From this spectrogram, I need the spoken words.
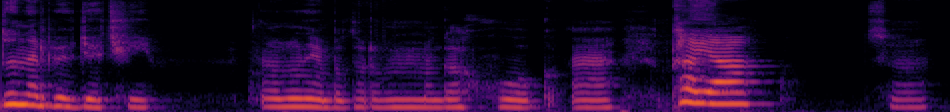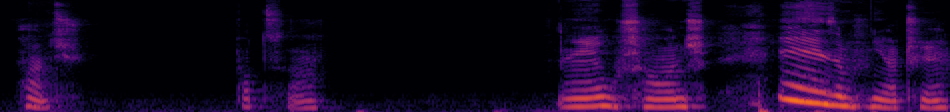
To najpierw dzieci. Albo nie, bo to robimy mega huk. E, Kaja. Co? Chodź. Po co? Nie, usiądź. Nie, zamknij oczy.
